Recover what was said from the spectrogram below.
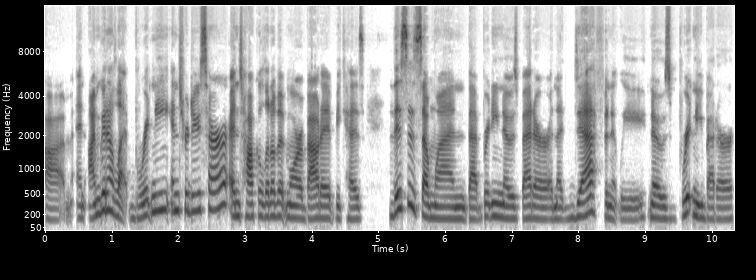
um, and i'm going to let brittany introduce her and talk a little bit more about it because this is someone that brittany knows better and that definitely knows brittany better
